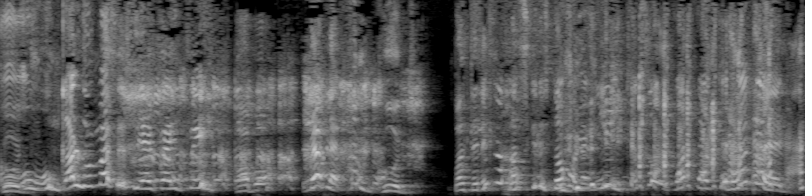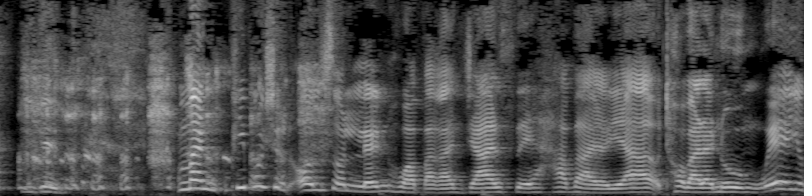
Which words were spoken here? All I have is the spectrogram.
good. Unkaluma sesiyatsayitseng. Bravo. I'm like, I'm good. But the little rascal is not gonna eat. So what that can happen? You get Man, people should also learn ho apara jase ha ba ya thobalanong where your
